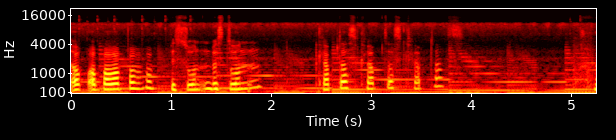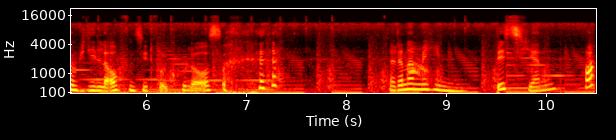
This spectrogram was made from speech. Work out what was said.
Hopp, hopp, hopp, hopp, hopp. Bis unten, bis unten. Klappt das, klappt das, klappt das? Wie die laufen, sieht voll cool aus. Erinnert mich ein bisschen... Ha,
